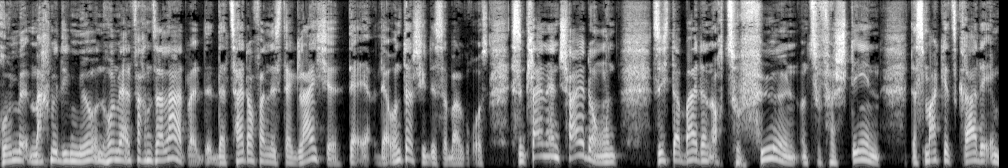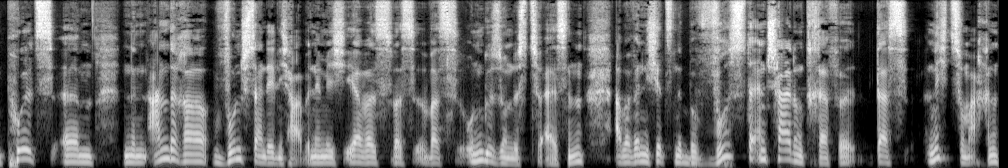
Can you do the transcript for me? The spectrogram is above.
hol mir, mach mir die Mühe und hol mir einfach einen Salat, weil der Zeitaufwand ist der gleiche. Der, der Unterschied ist aber groß. Es sind kleine Entscheidungen und sich dabei dann auch zu fühlen und zu verstehen, das mag jetzt gerade Impuls ähm, ein anderer Wunsch sein, den ich habe, nämlich eher was, was, was ungesundes Gesundes zu essen. Aber wenn ich jetzt eine bewusste Entscheidung treffe, das nicht zu machen,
